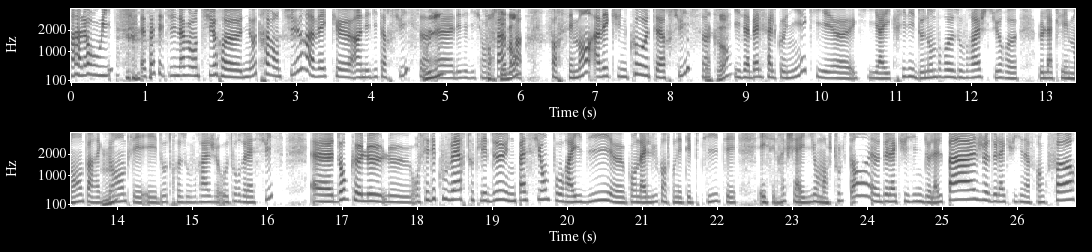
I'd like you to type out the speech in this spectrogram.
Alors oui, ça c'est une aventure, une autre autre aventure avec euh, un éditeur suisse, Oui, euh, les éditions forcément. Fabre, forcément, avec une co-auteure suisse. Isabelle Falconier, qui, euh, qui a écrit de nombreux ouvrages sur euh, le lac Léman, Mhm. par exemple, et, et d'autres ouvrages autour de la Suisse. Donc, le, le- on s'est découvert toutes les deux une passion pour Heidi qu'on a lu quand on était petite. Et, et c'est vrai que chez Heidi, on mange tout le temps de la cuisine de l'alpage, de la cuisine à Francfort,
